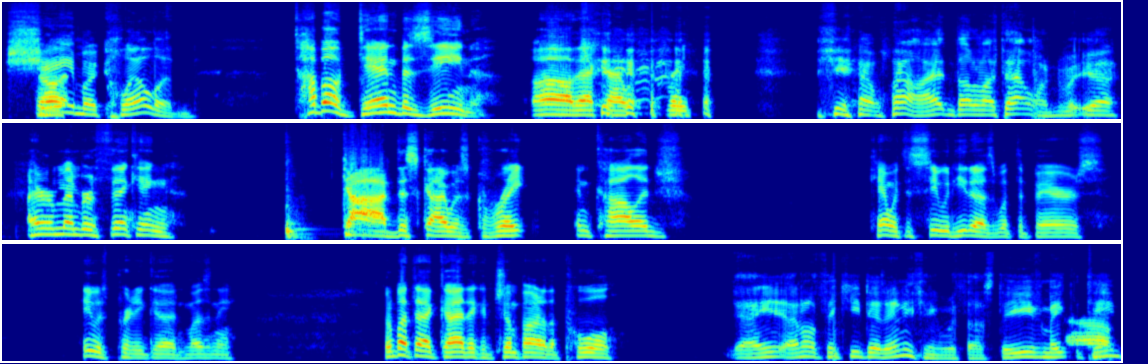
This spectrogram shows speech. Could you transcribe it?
Shea McClellin? How about Dan Bazuin? Oh, that guy was great. Yeah, wow, I hadn't thought about that one, but yeah. I remember thinking, God, this guy was great in college. Can't wait to see what he does with the Bears. He was pretty good, wasn't he? What about that guy that could jump out of the pool? Yeah, he, I don't think he did anything with us. Did he even make the Oh, team?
